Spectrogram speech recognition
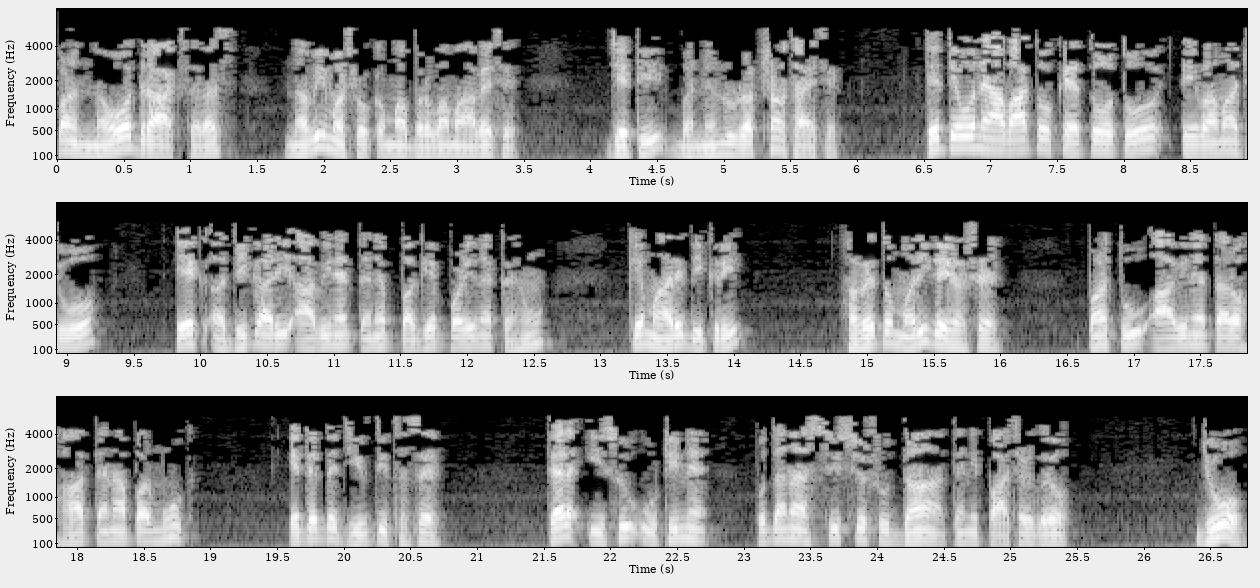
પણ નવો દ્રાક્ષરસ નવી મશકોમાં ભરવામાં આવે છે, જેથી બંનેનું રક્ષણ થાય છે. તે તેઓને આ વાતો કહેતો હતો, તેવામાં જુઓ, એક અધિકારી આવીને તેને પગે પડીને કહ્યું કે, મારી દીકરી, હવે તો મરી ગઈ હશે, પણ તું આવીને તારો હાથ તેના પર મૂક, એટલે તે જીવતી થશે. ત્યારે ઈસુ ઉઠીને પોતાના શિષ્ય સુદ્ધા તેની પાછળ ગયો. જુઓ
